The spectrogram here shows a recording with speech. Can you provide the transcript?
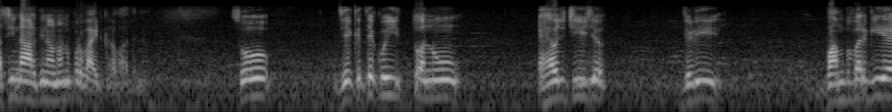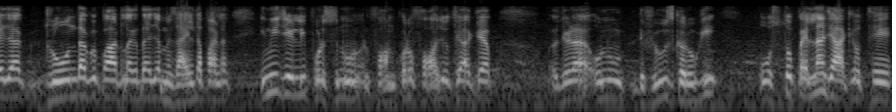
ਅਸੀਂ ਨਾਲ ਦੀ ਨਾਲ ਉਹਨਾਂ ਨੂੰ ਪ੍ਰੋਵਾਈਡ ਕਰਵਾ ਦਿੰਦੇ ਹਾਂ। ਸੋ ਜੇ ਕਿਤੇ ਕੋਈ ਤੁਹਾਨੂੰ ਇਹੋ ਜਿਹੀ ਚੀਜ਼ ਜਿਹੜੀ ਬੰਬ ਵਰਗੀ ਹੈ ਜਾਂ ਡਰੋਨ ਦਾ ਕੋਈ ਪਾਰਟ ਲੱਗਦਾ ਜਾਂ ਮਿਜ਼ਾਈਲ ਦਾ ਪਾਰਟ ਇਮੀਡੀਏਟਲੀ ਪੁਲਿਸ ਨੂੰ ਇਨਫੋਰਮ ਕਰੋ, ਫੌਜ ਉੱਥੇ ਆ ਕੇ ਜਿਹੜਾ ਉਹਨੂੰ ਡਿਫਿਊਜ਼ ਕਰੂਗੀ, ਉਸ ਤੋਂ ਪਹਿਲਾਂ ਜਾ ਕੇ ਉੱਥੇ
